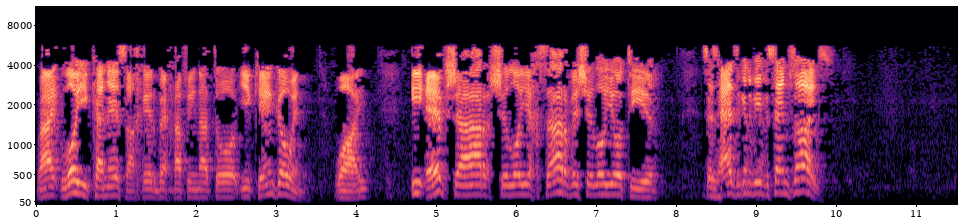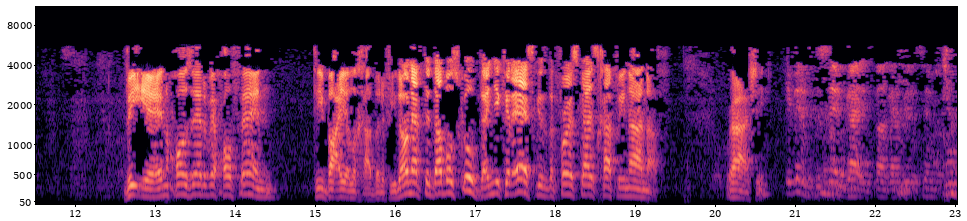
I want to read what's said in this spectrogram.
right? Lo yikanes acher bechafinato. You can't go in. Why? Efshar shelo yechsar yotir. Says, how's it going to be the same size? V'yen chozer vechofen. But if you don't have to double scoop, then you can ask, is the first guy's chafina enough? Rashi. Even if it's the same guy, it's not going to be the same scoop.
